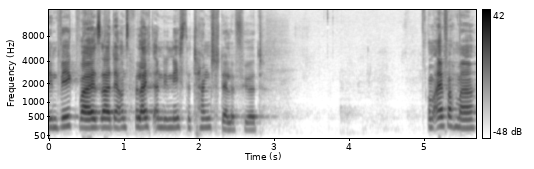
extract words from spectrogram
den Wegweiser, der uns vielleicht an die nächste Tankstelle führt. Um einfach mal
